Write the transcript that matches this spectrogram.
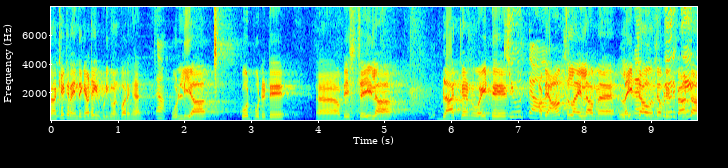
நான் கேட்குறேன் இந்த கேட்டகரி பிடிக்குமான்னு பாருங்க. ஒல்லியா கோட் போட்டுட்டு அப்படியே ஸ்டைலா Black அண்ட் ஒயிட். அப்படியே ஆர்ம்ஸ் எல்லாம் இல்லாம லைட்டா வந்து அப்படியே ஃபேட்டா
